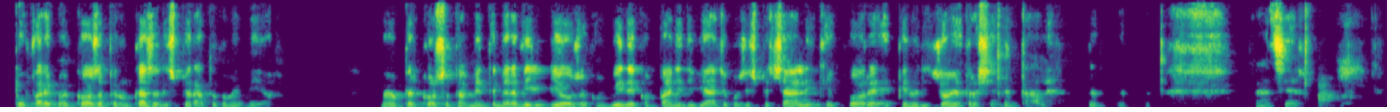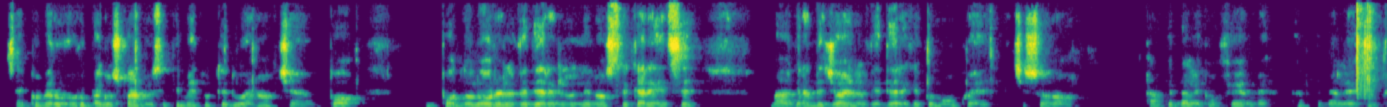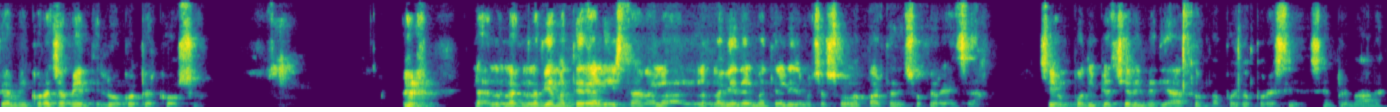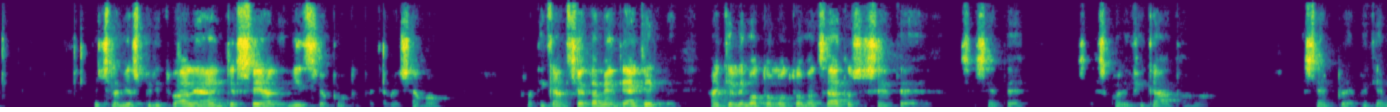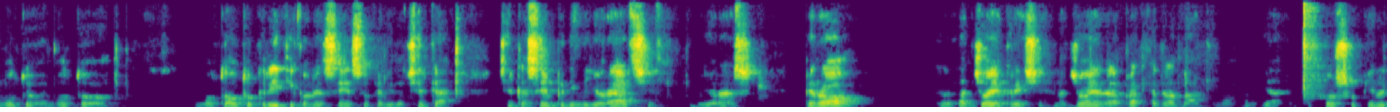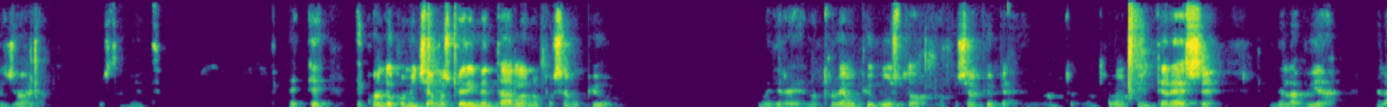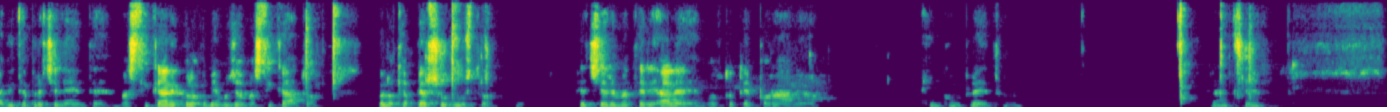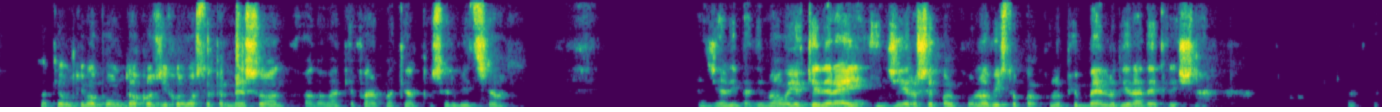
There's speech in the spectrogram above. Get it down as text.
può fare qualcosa per un caso disperato come il mio ma è un percorso talmente meraviglioso con guide e compagni di viaggio così speciali che il cuore è pieno di gioia trascendentale. Grazie. Sei come Rupa Goswami, sentimenti tutti e due, no? C'è un po', un po' dolore nel vedere le nostre carenze, ma grande gioia nel vedere che comunque ci sono tante belle conferme, tante belle conferme e incoraggiamenti lungo il percorso. La, la, la, via materialista, la, la, via del materialismo c'è solo la parte di sofferenza. Sì, un po' di piacere immediato, ma poi dopo resti sempre male. Invece la via spirituale, anche se all'inizio, appunto, perché noi siamo praticanti, certamente anche, anche il devoto molto avanzato si sente, si sente squalificato, no? sempre perché è molto, è molto, è molto autocritico nel senso, capito? Cerca, cerca sempre di migliorarci migliorarsi. Però la gioia cresce, la gioia nella pratica della Bhakti, no? è un percorso pieno di gioia, giustamente. E, e, e, quando cominciamo a sperimentarla non possiamo più, come dire, non troviamo più gusto, non, più, non, non troviamo più interesse nella, via, nella vita precedente, masticare quello che abbiamo già masticato, quello che ha perso gusto. Il piacere materiale è molto temporaneo è incompleto. Grazie. Qualche ultimo punto, così con il vostro permesso vado avanti a fare qualche altro servizio. Energia di nuovo. Io chiederei in giro se qualcuno ha visto qualcuno più bello di Radha Krishna.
